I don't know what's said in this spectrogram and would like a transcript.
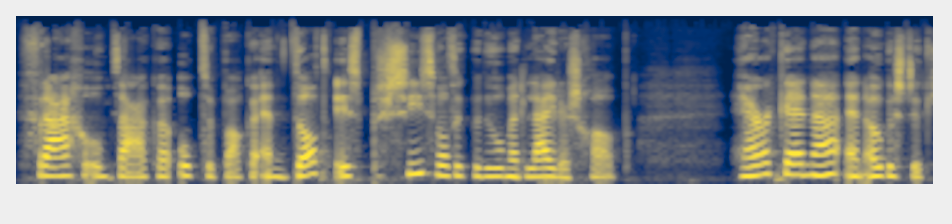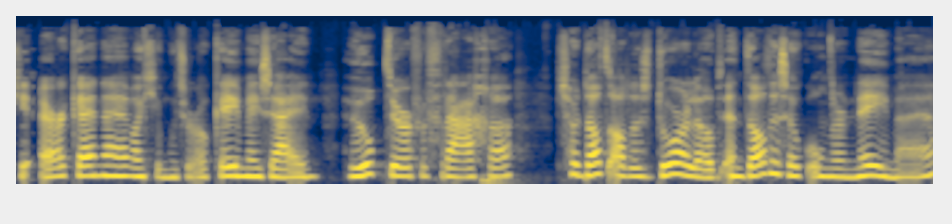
vragen om taken op te pakken. En dat is precies wat ik bedoel met leiderschap. Herkennen en ook een stukje erkennen, want je moet er oké mee zijn. Hulp durven vragen, zodat alles doorloopt. En dat is ook ondernemen. Hè?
